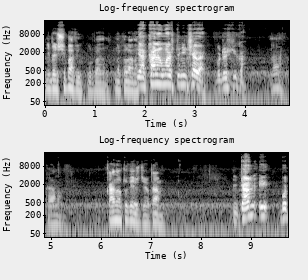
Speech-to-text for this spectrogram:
Nie będziesz się bawił, kurwa, na kolanach. Jak kanał masz, to nie trzeba. Podnośnika. No, kanał. Kanał to wiesz gdzie, tam. I tam i pod,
